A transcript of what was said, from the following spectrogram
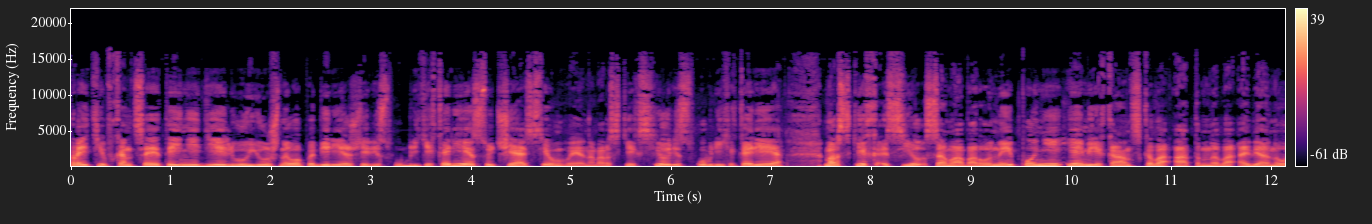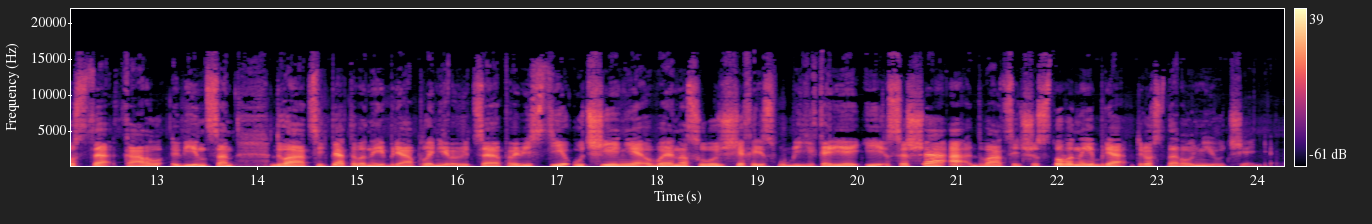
пройти в конце этой недели у южного побережья Республики Корея с участием составом военно-морских сил Республики Корея, морских сил самообороны Японии и американского атомного авианосца «Карл Винсон». 25 ноября планируется провести учения военнослужащих Республики Корея и США, а 26 ноября – трехсторонние учения.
